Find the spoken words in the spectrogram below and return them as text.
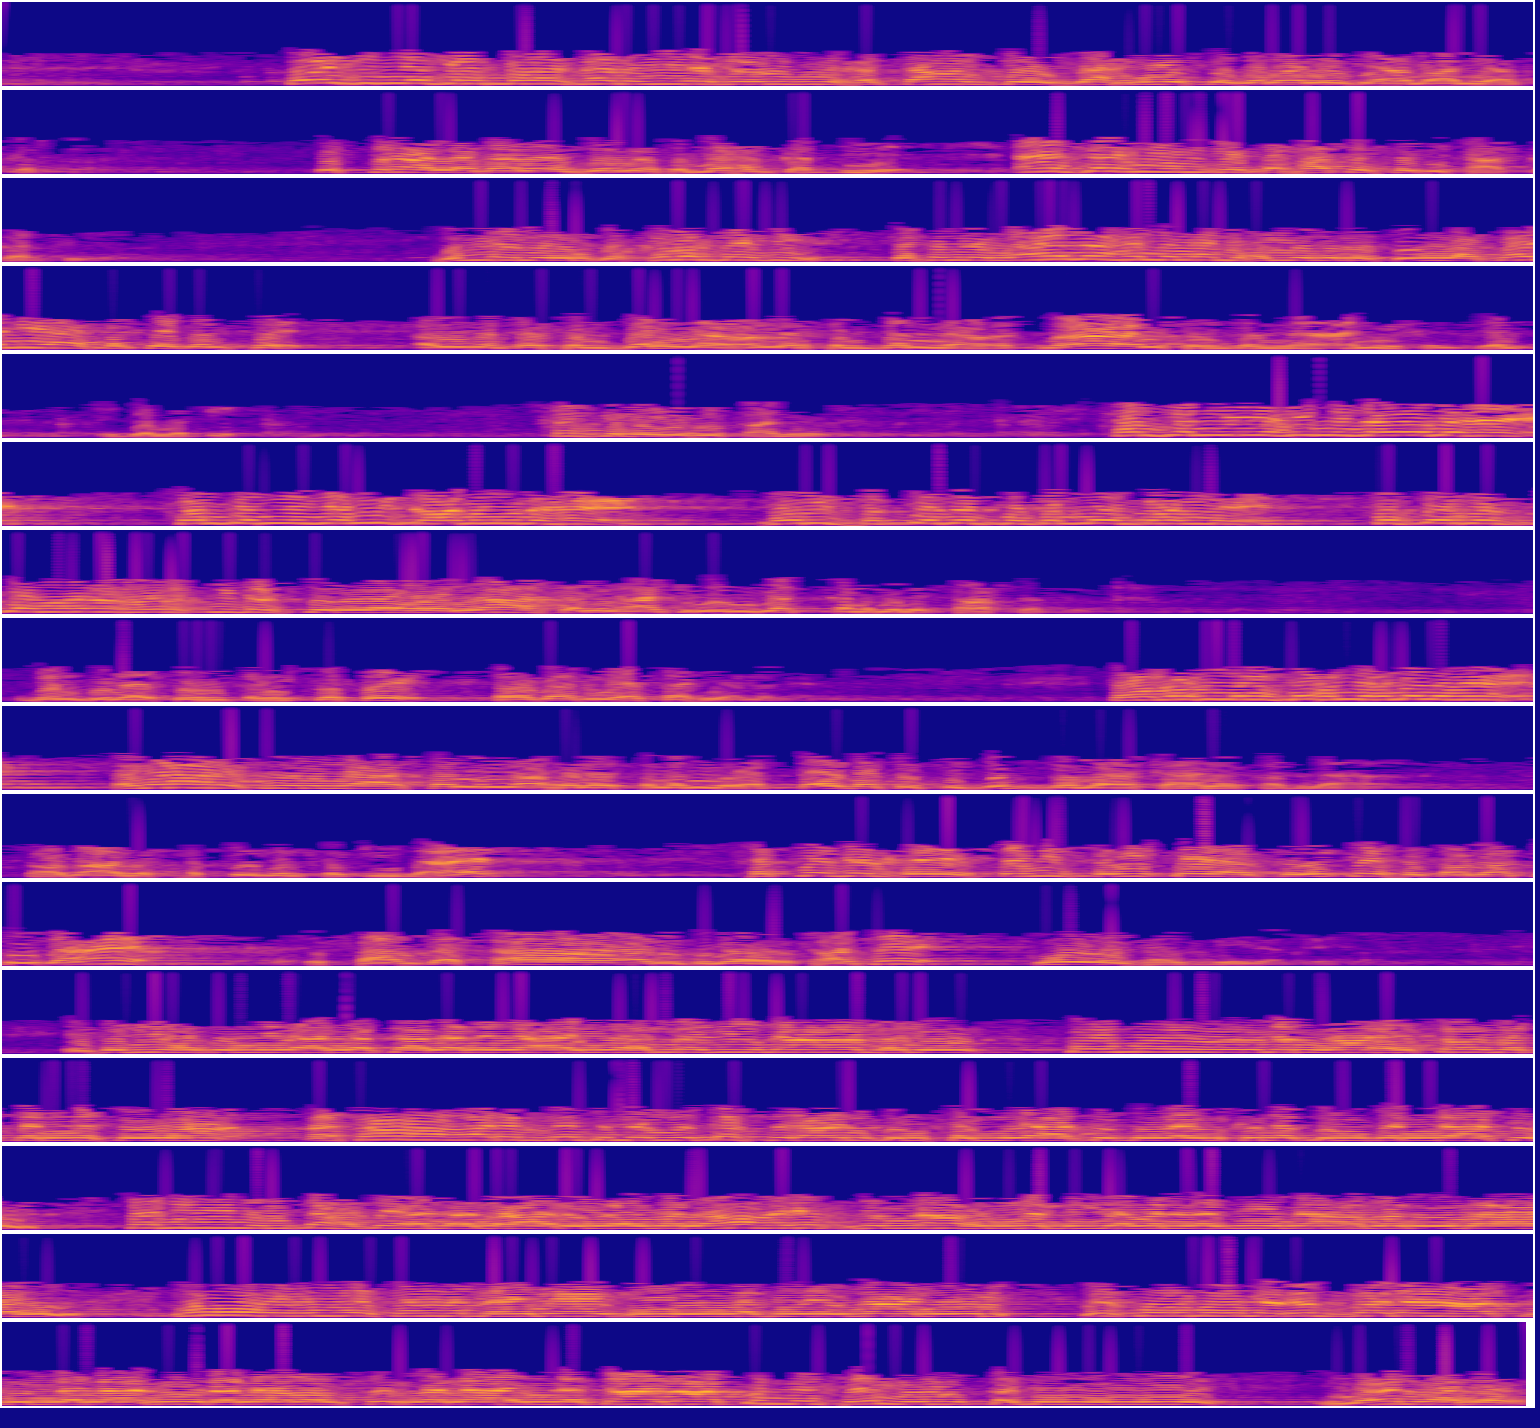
کوئی دنیا کے اندر ایسا نہیں ہے جو ان خطاب کے ظاہریت کے زمانے کے اعمال یاد کرتا اس طرح اللہ تعالیٰ نے ذہنوں سے محل کر دیے۔ ایسا ہی ان کے دفاتر سے بھی صاف کر دیے۔ دنیا میں ان کو خبر دے دی کہ تم نے لا الہ الا اللہ محمد رسول اللہ پہلی آ سکے دل سے۔ ابو بکر فی الجنہ، عمر فی الجنہ، عثمان فی الجنہ، علی فی الجنہ، یہ جنتی سب کے لیے یہی قانون ہے۔ سب کے لیے یہی نظام ہے۔ سب کے لیے یہی قانون ہے۔ وہ بھی سچے دل سے کلمہ کر لے ستر برس سے ہوا ہو، اسی برس سے ہوا ہو، اللہ کا حاکم یک کلم نے صاف کر دیتا بالکل ایسے ہی طریقے سے توبہ بھی ایسا ہی عمل ہے۔ توبہ بھی ایسا ہی عمل ہے۔ خدا رسول اللہ صلی اللہ علیہ وسلم نے توبہ تو کی دب بنا کہنا قبل توبہ اگر سچے دل سے کی جائے، سچے دل سے صحیح طریقے اور طریقے سے توبہ کی جائے، تو صاحب کا سارے گنا اٹھا کے کنویں میں پھینک دیے جاتے۔ ہیں اس لیے حکم دیا اللہ تعالیٰ نے آئی الذین آمنوا توبوا الى الله توبة نصوحا۔ عسى ربكم ان يكفر عنكم سيئاتكم ويدخلكم جنات۔ تجري من تحتها الانهار يوم لا يخزي الله النبي والذين آمنوا معه. نورا يسعى بين ايديهم وبايمانهم يقولون ربنا اتمم لنا نورنا واغفر لنا انك على كل شيء قدير. ایمان والو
